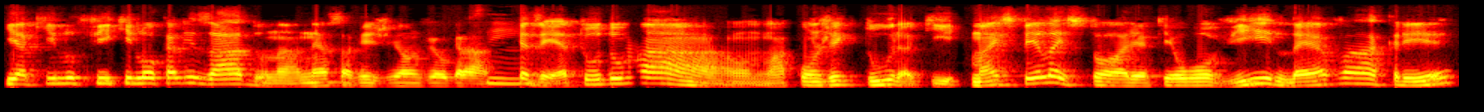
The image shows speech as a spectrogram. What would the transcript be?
e aquilo fique localizado na, nessa região geográfica. Sim. Quer dizer, é tudo uma, uma conjectura aqui, mas pela história que eu ouvi, leva a crer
